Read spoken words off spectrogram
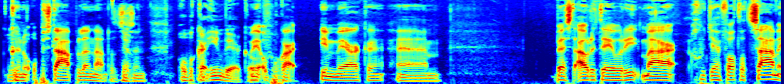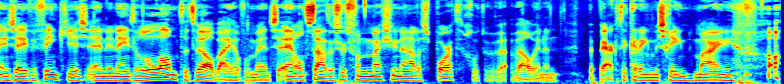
kunnen opstapelen. Nou, dat is Ja. een Op elkaar inwerken. op elkaar inwerken. Ehm, best oude theorie. Maar goed, jij vat dat samen in zeven vinkjes. En ineens landt het wel bij heel veel mensen. En ontstaat een soort van nationale sport. Goed, wel in een beperkte kring misschien. Maar in ieder geval,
